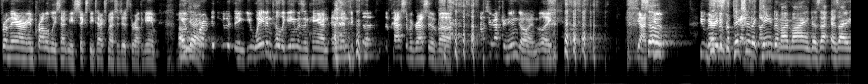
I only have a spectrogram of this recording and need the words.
from there and probably sent me 60 text messages throughout the game. You okay. weren't thing. You wait until the game is in hand and then do the, the passive aggressive. Uh, how's your afternoon going? Like, yeah. So, two, two this is the picture that came to my mind as I, as I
